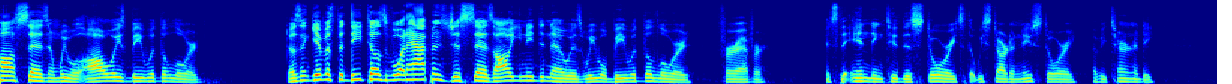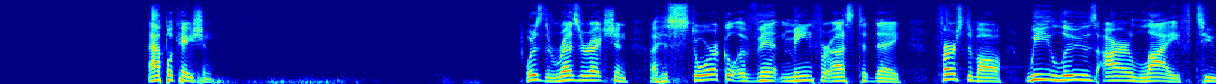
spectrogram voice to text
Paul says, and we will always be with the Lord. Doesn't give us the details of what happens, just says all you need to know is we will be with the Lord forever. It's the ending to this story so that we start a new story of eternity. Application. What does the resurrection, a historical event, mean for us today? First of all, we lose our life to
